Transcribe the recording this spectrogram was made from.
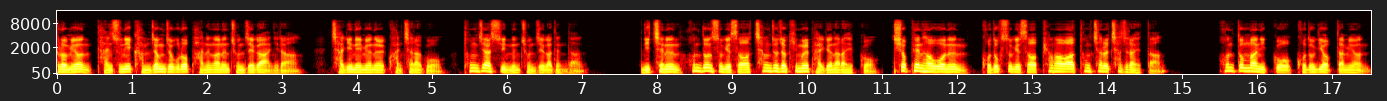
그러면 단순히 감정적으로 반응하는 존재가 아니라 자기 내면을 관찰하고 통제할 수 있는 존재가 된다. 니체는 혼돈 속에서 창조적 힘을 발견하라 했고 쇼펜하우어는 고독 속에서 평화와 통찰을 찾으라 했다. 혼돈만 있고 고독이 없다면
